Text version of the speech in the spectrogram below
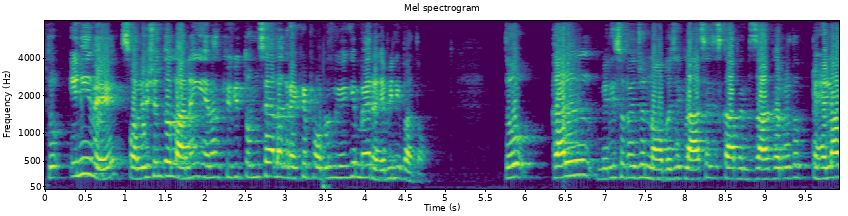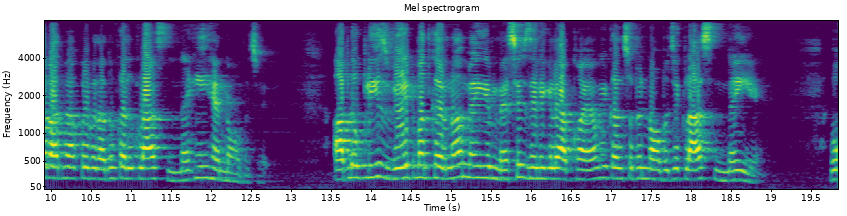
तो इनी वे सॉल्यूशन तो लाना ही है ना, क्योंकि तुमसे अलग रह के प्रॉब्लम ये है कि मैं रह भी नहीं पाता तो कल मेरी सुबह जो नौ बजे क्लास है, जिसका आप इंतज़ार कर रहे हो तो पहला बात मैं आपको ये बता दूँ, कल क्लास नहीं है नौ बजे। आप लोग प्लीज़ वेट मत करना, मैं ये मैसेज देने के लिए आपको आया हूँ कि कल सुबह नौ बजे क्लास नहीं है। वो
